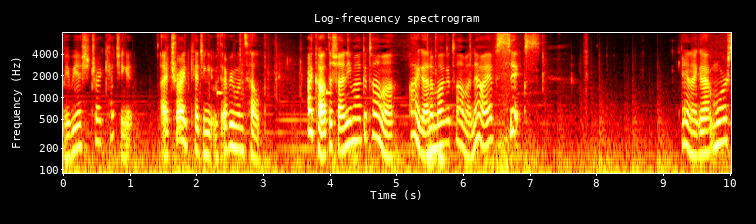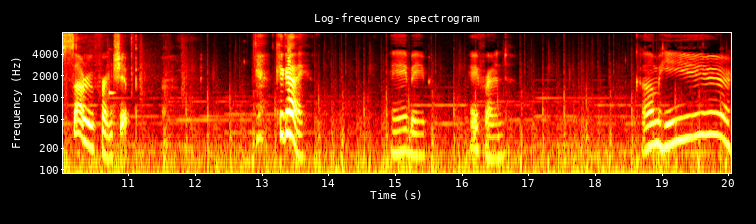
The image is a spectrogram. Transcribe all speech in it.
Maybe I should try catching it. I tried catching it with everyone's help. I caught the shiny Magatama. I got a Magatama. Now I have six. And I got more Saru friendship. Kegai! Hey, babe. Hey, friend. Come here.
